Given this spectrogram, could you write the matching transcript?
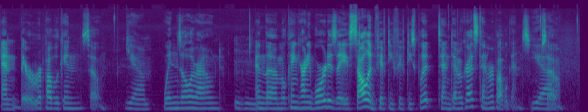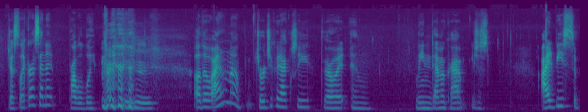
and they were Republican, so Yeah. wins all around. hmm And the McLean County Board is a solid 50 50 split 10 Democrats, 10 Republicans. Yeah. So just like our Senate, probably. hmm Although I don't know, Georgia could actually throw it and lean Democrat. You just, I'd be su-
